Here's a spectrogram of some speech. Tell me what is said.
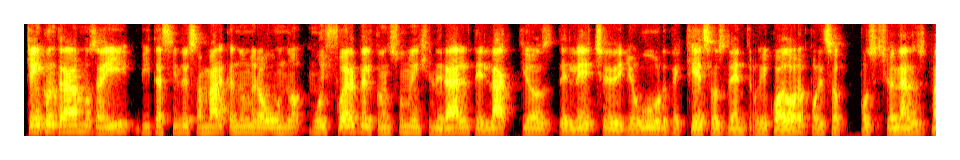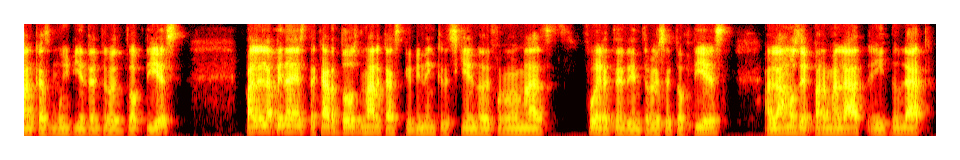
¿Qué encontrábamos ahí? Vita siendo esa marca número uno, muy fuerte el consumo en general de lácteos, de leche, de yogur, de quesos dentro de Ecuador, por eso posicionan las marcas muy bien dentro del top 10. Vale la pena destacar dos marcas que vienen creciendo de forma más fuerte dentro de ese top 10. Hablamos de Parmalat e Idulac,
